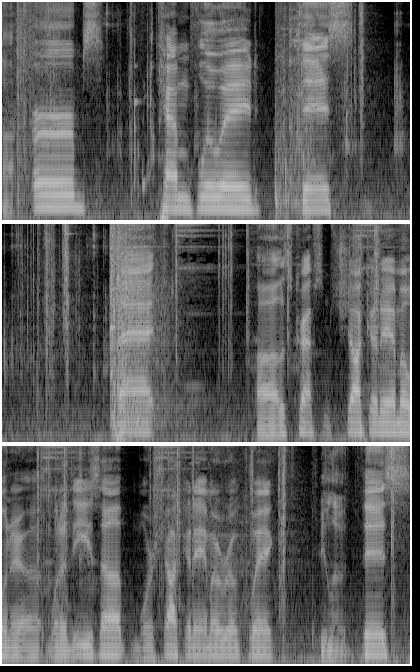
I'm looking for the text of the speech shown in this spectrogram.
Uh, herbs, chem fluid, this, that. Uh, let's craft some shotgun ammo and uh, one of these up. More shotgun ammo real quick. Reload this.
